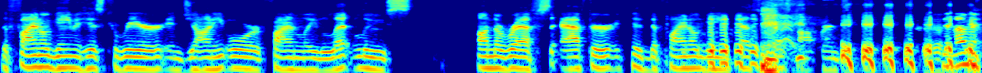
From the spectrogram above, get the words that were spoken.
the final game of his career, and Johnny Orr finally let loose on the refs after the final game test press conference.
